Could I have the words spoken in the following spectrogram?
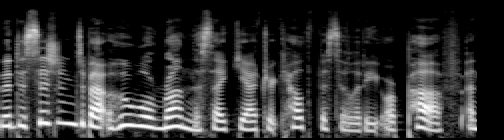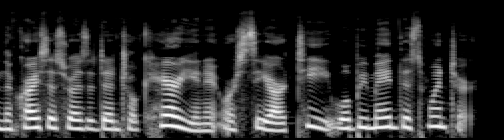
The decisions about who will run the Psychiatric Health Facility, or PUF, and the Crisis Residential Care Unit, or CRT, will be made this winter.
